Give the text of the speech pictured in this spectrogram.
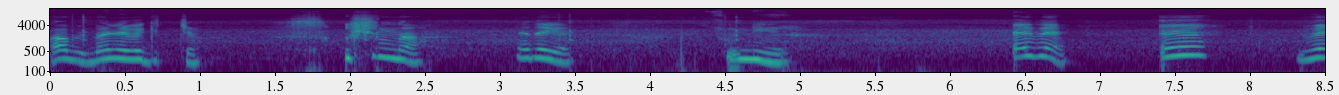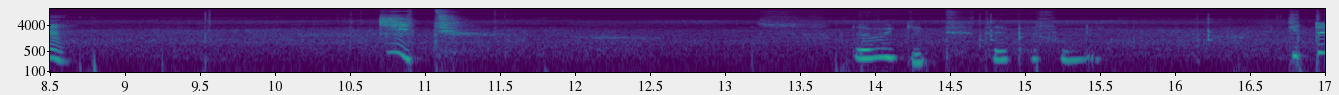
Abi ben eve gideceğim. Işınla. Nereye? Sunni'ye. Eve. E ve git. Eve git. Tepe Sunni. Git de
